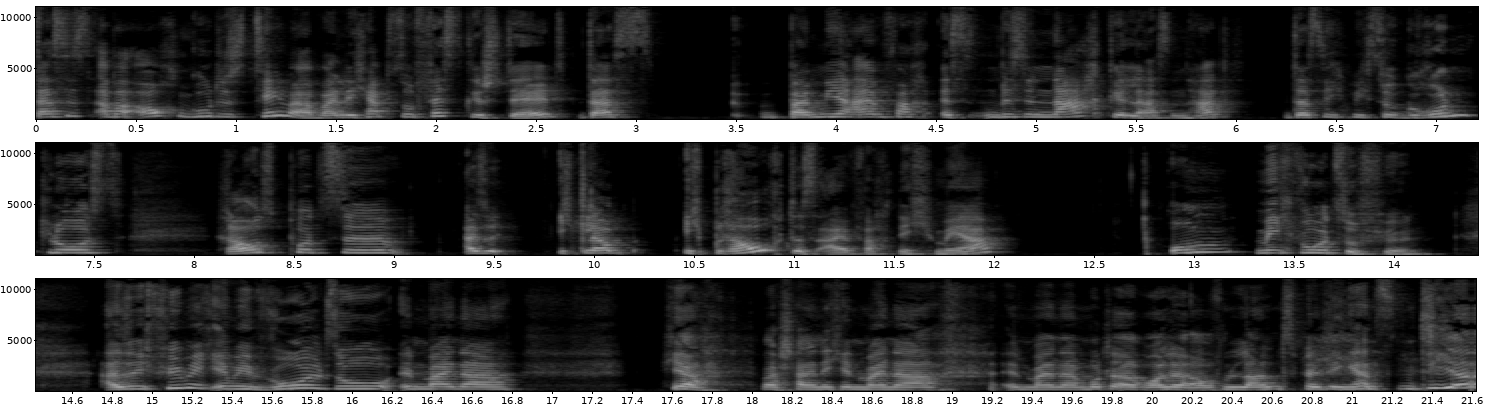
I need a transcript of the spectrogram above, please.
das ist aber auch ein gutes Thema, weil ich habe so festgestellt, dass bei mir einfach es ein bisschen nachgelassen hat, dass ich mich so grundlos rausputze. Also ich glaube, ich brauche das einfach nicht mehr, um mich wohlzufühlen. Also ich fühle mich irgendwie wohl so in meiner, ja, wahrscheinlich in meiner, in meiner Mutterrolle auf dem Land mit den ganzen Tieren.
